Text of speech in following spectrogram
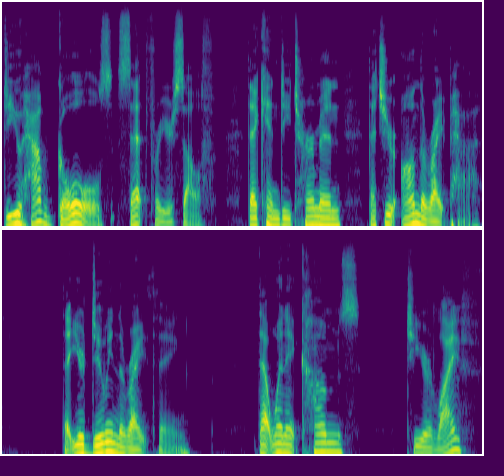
Do you have goals set for yourself that can determine that you're on the right path, that you're doing the right thing, that when it comes to your life,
